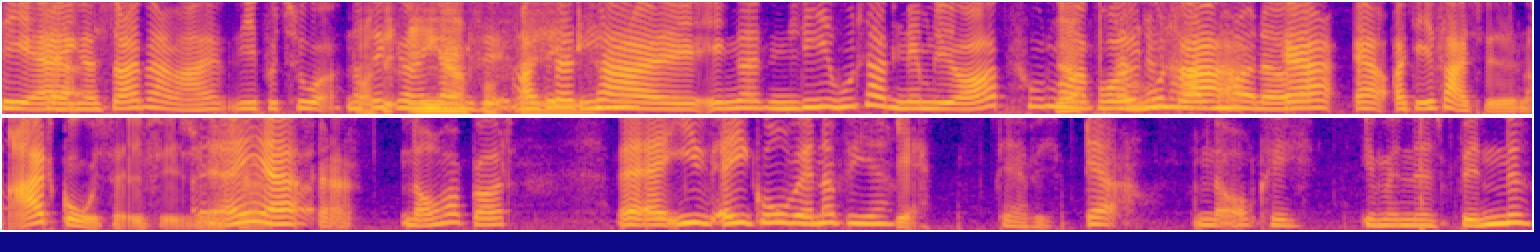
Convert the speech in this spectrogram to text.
Det er Ja. ja. Inger Støjberg og mig. Vi er på tur. Nå, Og det det kan jeg ikke engang se. Og så er tager øh, Inger den lige, hun tager den nemlig op. Hun Ja. har prøvet Ja, hun det har før. den op. Ja, ja, og det er faktisk blevet en ret god selfie, synes Ja, jeg. ja. Nå, hvor godt. Er, I, er I gode venner, piger? Ja, det er vi. Ja. Nå, okay. Jamen, øh, spændende.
